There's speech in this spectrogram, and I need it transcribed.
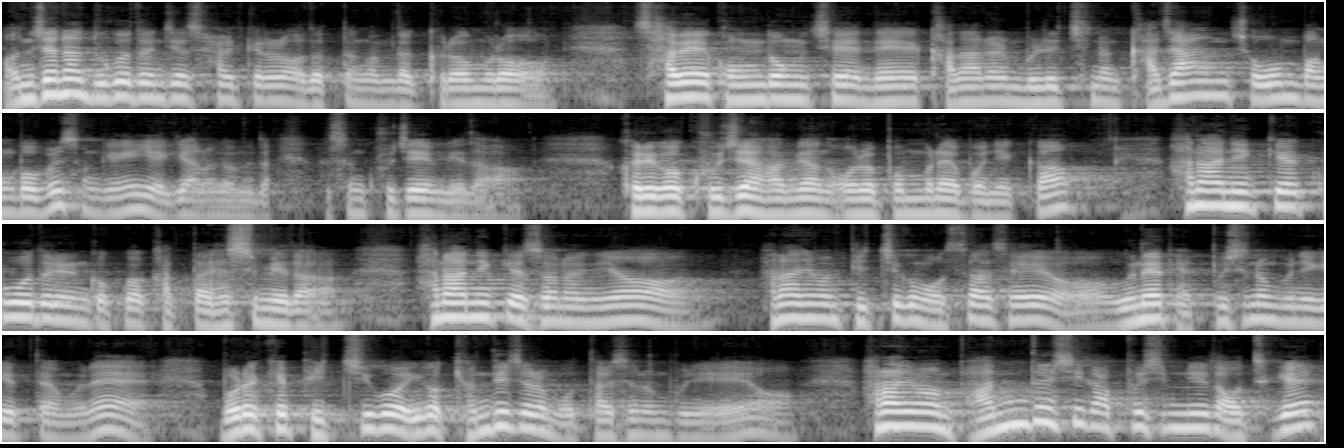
언제나 누구든지 살 길을 얻었던 겁니다. 그러므로 사회 공동체 내 가난을 물리치는 가장 좋은 방법을 성경이 얘기하는 겁니다. 그것은 구제입니다. 그리고 구제하면 오늘 본문에 보니까 하나님께 구워드리는 것과 같다 했습니다. 하나님께서는요, 하나님은 빚지고 못 사세요. 은혜 베푸시는 분이기 때문에 뭐 이렇게 빚지고 이거 견디지를 못하시는 분이에요. 하나님은 반드시 갚으십니다. 어떻게?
